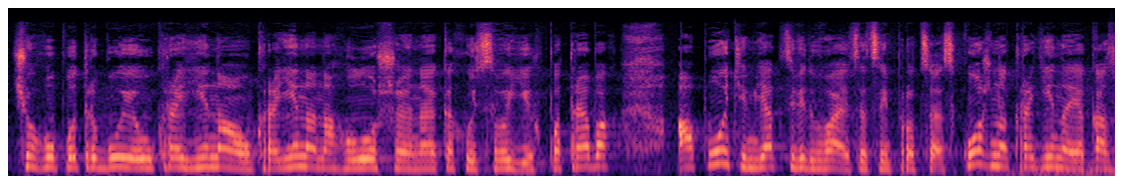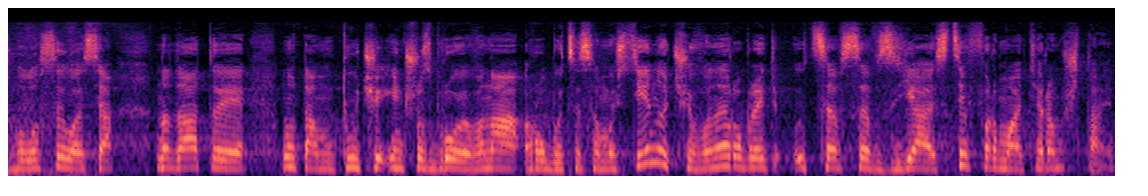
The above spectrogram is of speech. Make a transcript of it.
чого потребує Україна. Україна наголошує на якихось своїх потребах. А потім як це відбувається цей процес? Кожна країна, яка зголосилася надати ну там ту чи іншу зброю, вона робить це самостійно, чи вони роблять це все в зв'язці в форматі Рамштайн?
